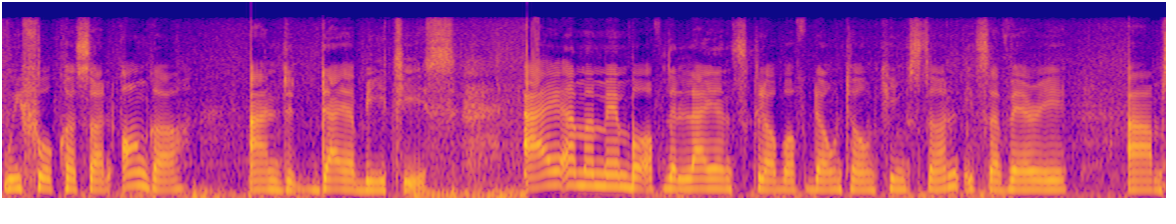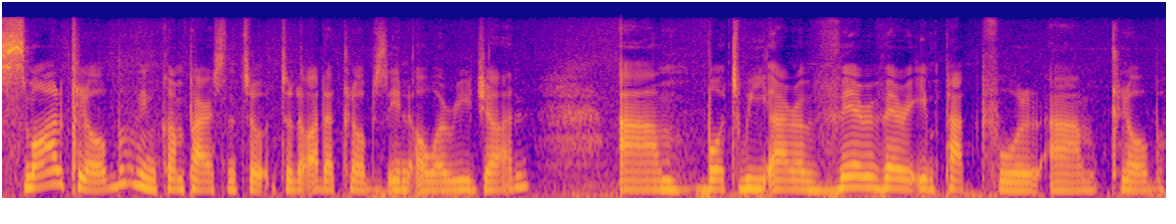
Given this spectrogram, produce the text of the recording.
we focus on hunger and diabetes. I am a member of the Lions Club of downtown Kingston. It's a very um, small club in comparison to, to the other clubs in our region. Um, but we are a very, very impactful um, club.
